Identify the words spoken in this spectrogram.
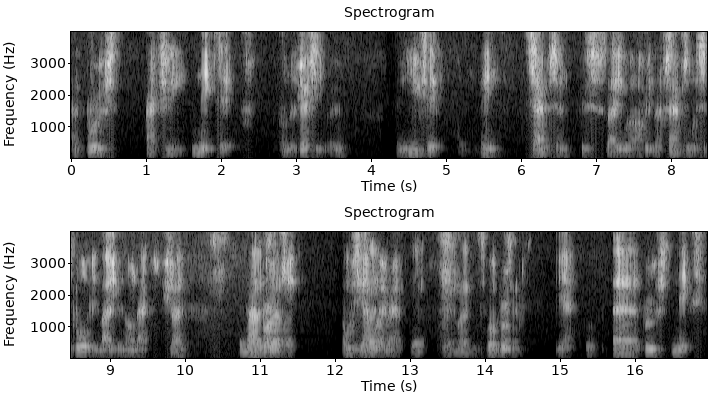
and Bruce actually nicked it f- from the dressing room and used it in Samson because they were, I think that Samson was supporting Maiden on that show. No, uh, Bruce, or was it the other way around? yeah, yeah, Well, Bru- Yeah. Uh, Bruce nicked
